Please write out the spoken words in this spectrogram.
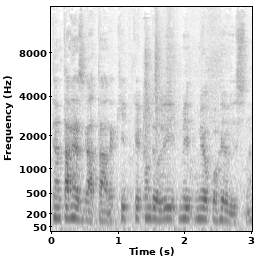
tentar resgatar aqui, porque quando eu li me, me ocorreu isso, né?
